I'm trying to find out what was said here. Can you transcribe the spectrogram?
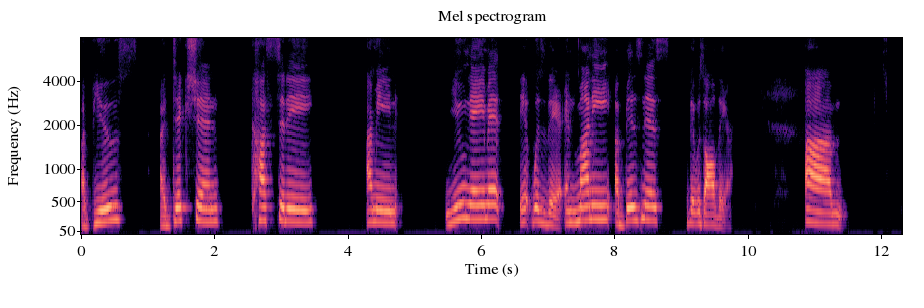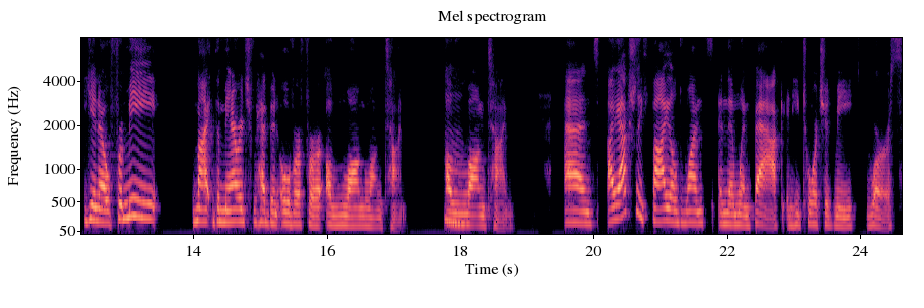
abuse, addiction, custody. I mean, you name it, it was there. And money, a business, that was all there. Um, you know, for me, my the marriage had been over for a long, long time. Mm. A hmm. long time. And I actually filed once and then went back and he tortured me worse.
